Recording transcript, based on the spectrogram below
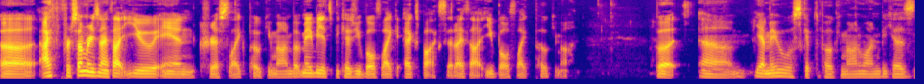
uh, I for some reason I thought you and Chris like Pokemon, but maybe it's because you both like Xbox that I thought you both like Pokemon. But um, yeah, maybe we'll skip the Pokemon one because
